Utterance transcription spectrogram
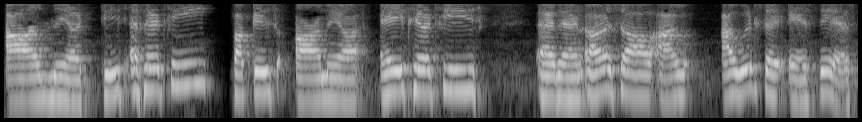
on their disability, focus on their abilities. And then also I I would say is this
